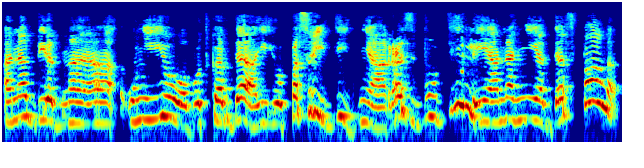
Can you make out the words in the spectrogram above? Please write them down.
она бедная, у нее, вот когда ее посреди дня разбудили, и она не доспала,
